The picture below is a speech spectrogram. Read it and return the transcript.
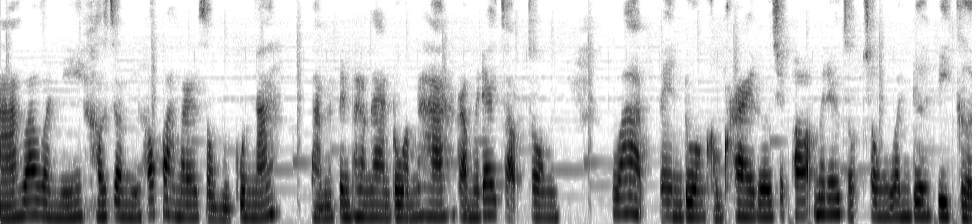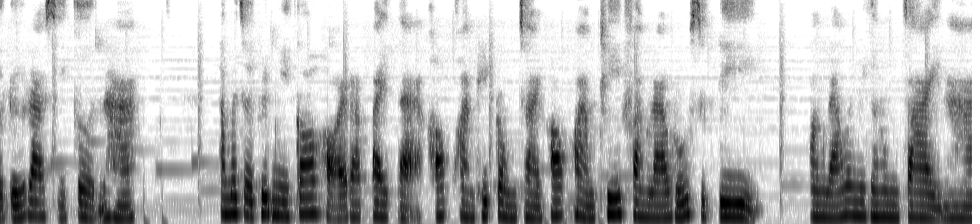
นะ ว่าวันนี้เขาจะมีข้อความอะไรส่งถึงคุณนะ แต่มันเป็นพลังงานรวมนะคะ เราไม่ได้เจาะจงว่าเป็นดวงของใครโดยเฉพาะไม่ได้จาะจงวันเดือนปีเกิดหรือราศีเกิดนะคะ ถ้ามาเจอคลิปนี้ก็ขอให้รับไปแต่ข้อความที่ตรงใจข้อความที่ฟังแล้วรู้สึกดี ฟังแล้วมันมีกำลังใจนะคะ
